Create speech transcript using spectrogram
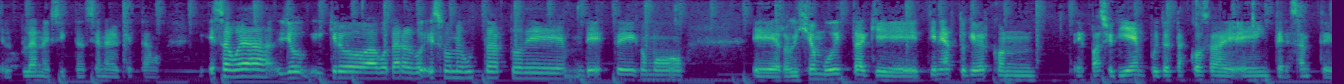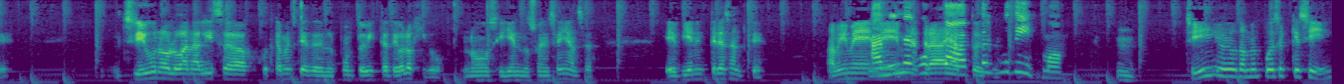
el plano existencial en el que estamos. Esa weá, yo quiero agotar algo, eso me gusta harto de, de este como eh, religión budista que tiene harto que ver con espacio-tiempo y todas estas cosas, es, es interesante. Si uno lo analiza justamente desde el punto de vista teológico, no siguiendo su enseñanza, es bien interesante. A mí me, A me- mí me me atrae gusta harto el budismo, Mm. Sí, yo también puede ser que sí,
